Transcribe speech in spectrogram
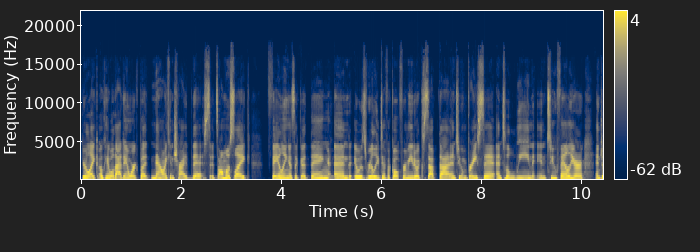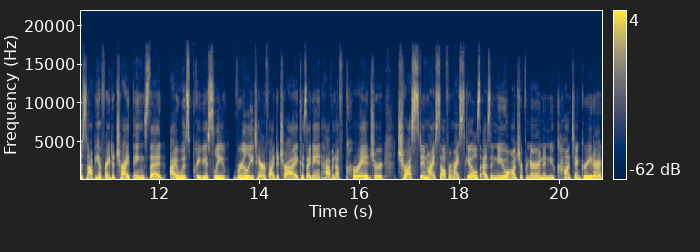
you're like, mm-hmm. okay, well, that didn't work, but now I can try this. It's almost like failing is a good thing. And it was really difficult for me to accept that and to embrace it and to lean into failure and just not be afraid to try things that I was previously really terrified to try because I didn't have enough courage or trust in myself or my skills as a new entrepreneur and a new content creator.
